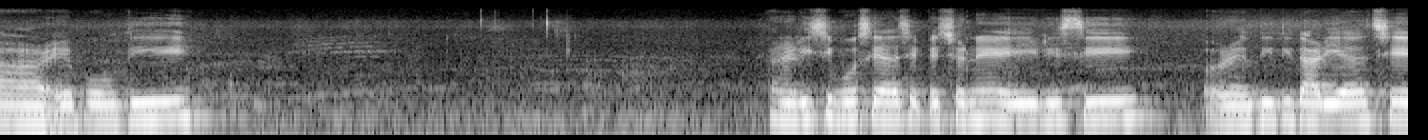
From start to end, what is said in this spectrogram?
আর এ বৌদি। ঋষি বসে আছে পেছনে, এই ঋষি দিদি দাঁড়িয়ে আছে।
